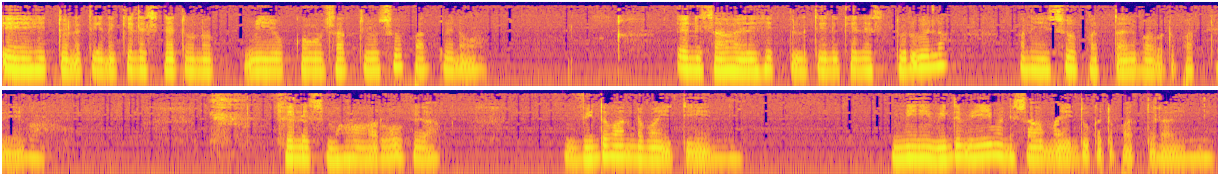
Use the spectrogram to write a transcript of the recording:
ඒ හිත්වල තියෙන කෙලෙස් නැතුවනොත් මේ ඔක්කෝ සත්‍යයෝසු පත් වෙනවා. එනිසා හිත්වල තියෙන කෙලෙස් දුරුවෙලා අනේ සුවපත් අය බවට පත්වේවා කෙලෙස් මහාරෝගයක් විඳවන්නමයි තියෙන්නේ. මේ විඳවීම නිසාමයි දුකට පත්වෙලා ඉන්නේ.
